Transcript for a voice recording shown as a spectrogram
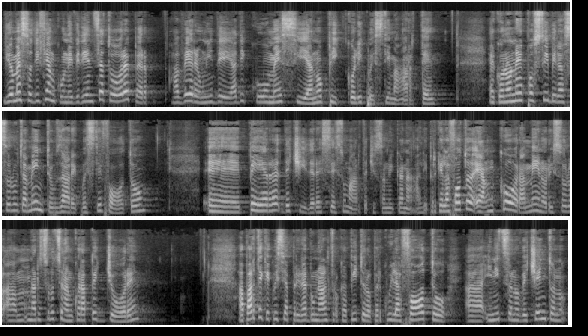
Vi ho messo di fianco un evidenziatore per avere un'idea di come siano piccoli questi Marte. Ecco, non è possibile assolutamente usare queste foto eh, per decidere se su Marte ci sono i canali, perché la foto è ancora meno risolu- ha una risoluzione ancora peggiore. A parte che qui si aprirebbe un altro capitolo per cui la foto a inizio Novecento no,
